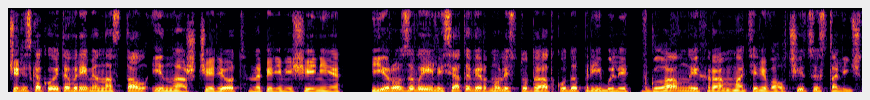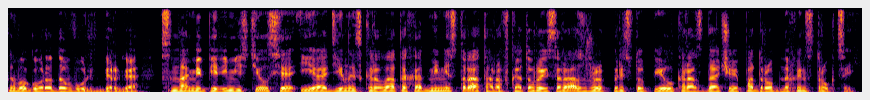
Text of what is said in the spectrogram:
Через какое-то время настал и наш черед на перемещение, и розовые лисята вернулись туда, откуда прибыли, в главный храм матери-волчицы столичного города Вульфберга. С нами переместился и один из крылатых администраторов, который сразу же приступил к раздаче подробных инструкций.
